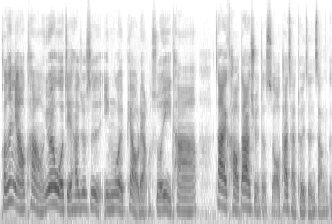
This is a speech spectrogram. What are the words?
可是你要看哦，因为我姐她就是因为漂亮，所以她在考大学的时候她才推甄上的。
